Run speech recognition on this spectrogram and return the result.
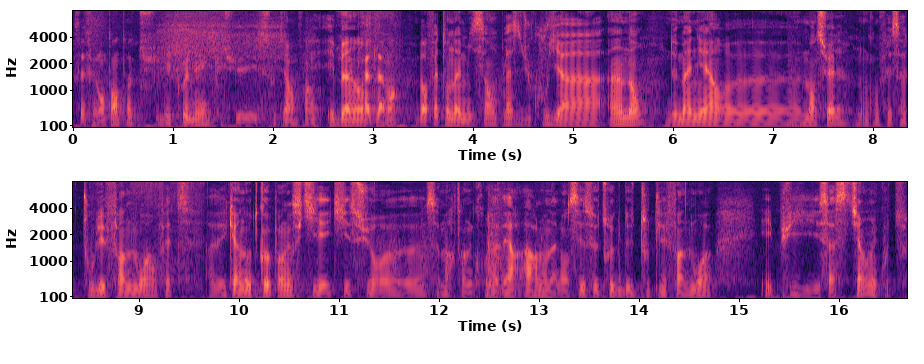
ça fait longtemps toi que tu les connais, que tu les soutiens, enfin Et tu ben, les prêtes la main ben, en fait, on a mis ça en place du coup il y a un an de manière euh, mensuelle. Donc on fait ça tous les fins de mois en fait. Avec un autre copain qui est, qui est sur euh, Saint-Martin-de-Croix, là vers Arles, on a lancé ce truc de toutes les fins de mois. Et puis ça se tient, écoute.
